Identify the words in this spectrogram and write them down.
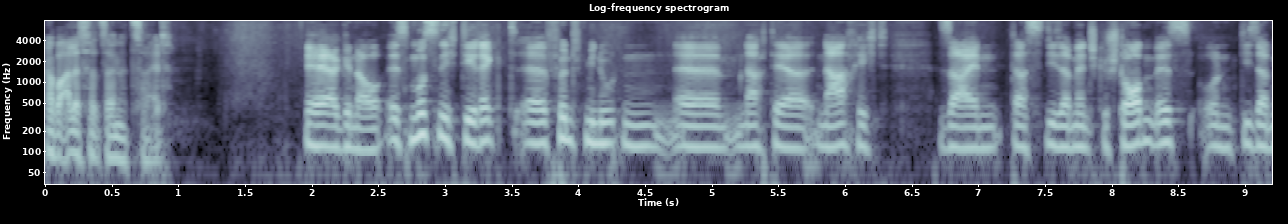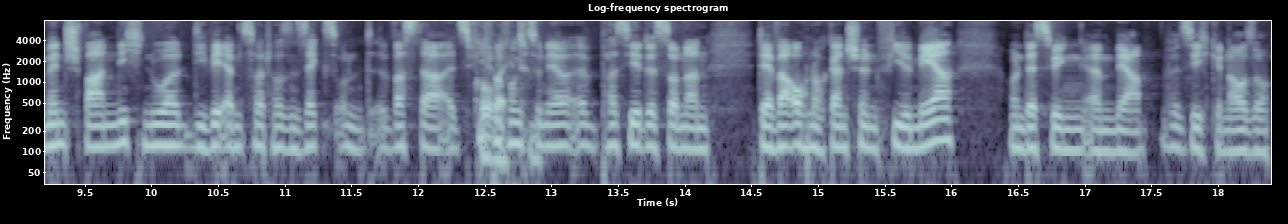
Aber alles hat seine Zeit. Ja, ja, genau. Es muss nicht direkt äh, fünf Minuten äh, nach der Nachricht sein, dass dieser Mensch gestorben ist. Und dieser Mensch war nicht nur die WM 2006 und äh, was da als. FIFA-Funktionär äh, passiert ist, sondern der war auch noch ganz schön viel mehr. Und deswegen, ähm, ja, sehe ich genauso.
